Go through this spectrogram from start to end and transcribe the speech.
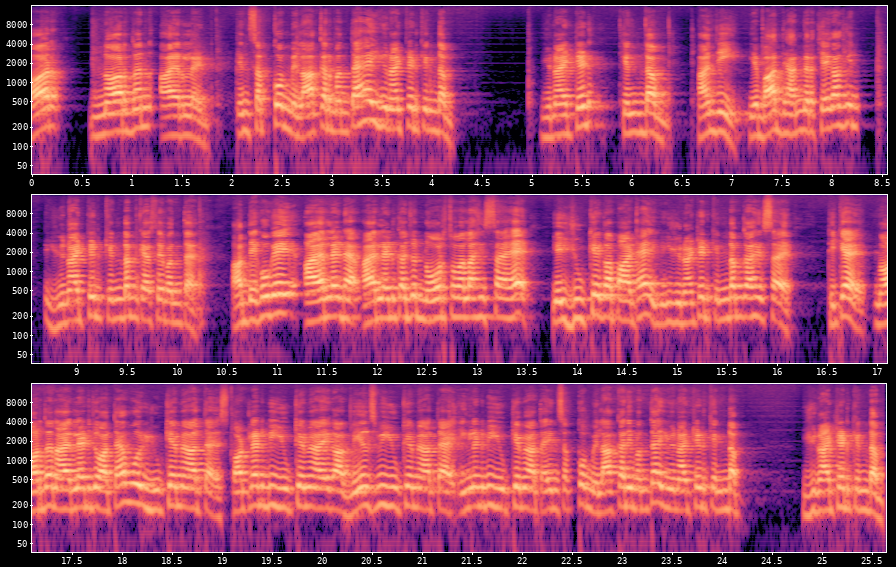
और नॉर्दर्न आयरलैंड। इन सबको मिलाकर बनता है यूनाइटेड किंगडम। यूनाइटेड किंगडम। हाँ जी, ये बात ध्यान में रखिएगा कि यूनाइटेड किंगडम कैसे बनता है। आप देखोगे आयरलैंड है। आयरलैंड का जो नॉर्थ वाला हिस्सा है, ये यूके का पार्ट है, ये यूनाइटेड किंगडम का हिस्सा है, ठीक है? नॉर्दर्न आयरलैंड जो आता है, वो यूके में आता है। स्कॉटलैंड भी यूके में आएगा वेल्स भी यूके में आता है इंग्लैंड भी यूके में आता है, इन सबको मिलाकर ही बनता है यूनाइटेड किंगडम यूनाइटेड किंगडम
